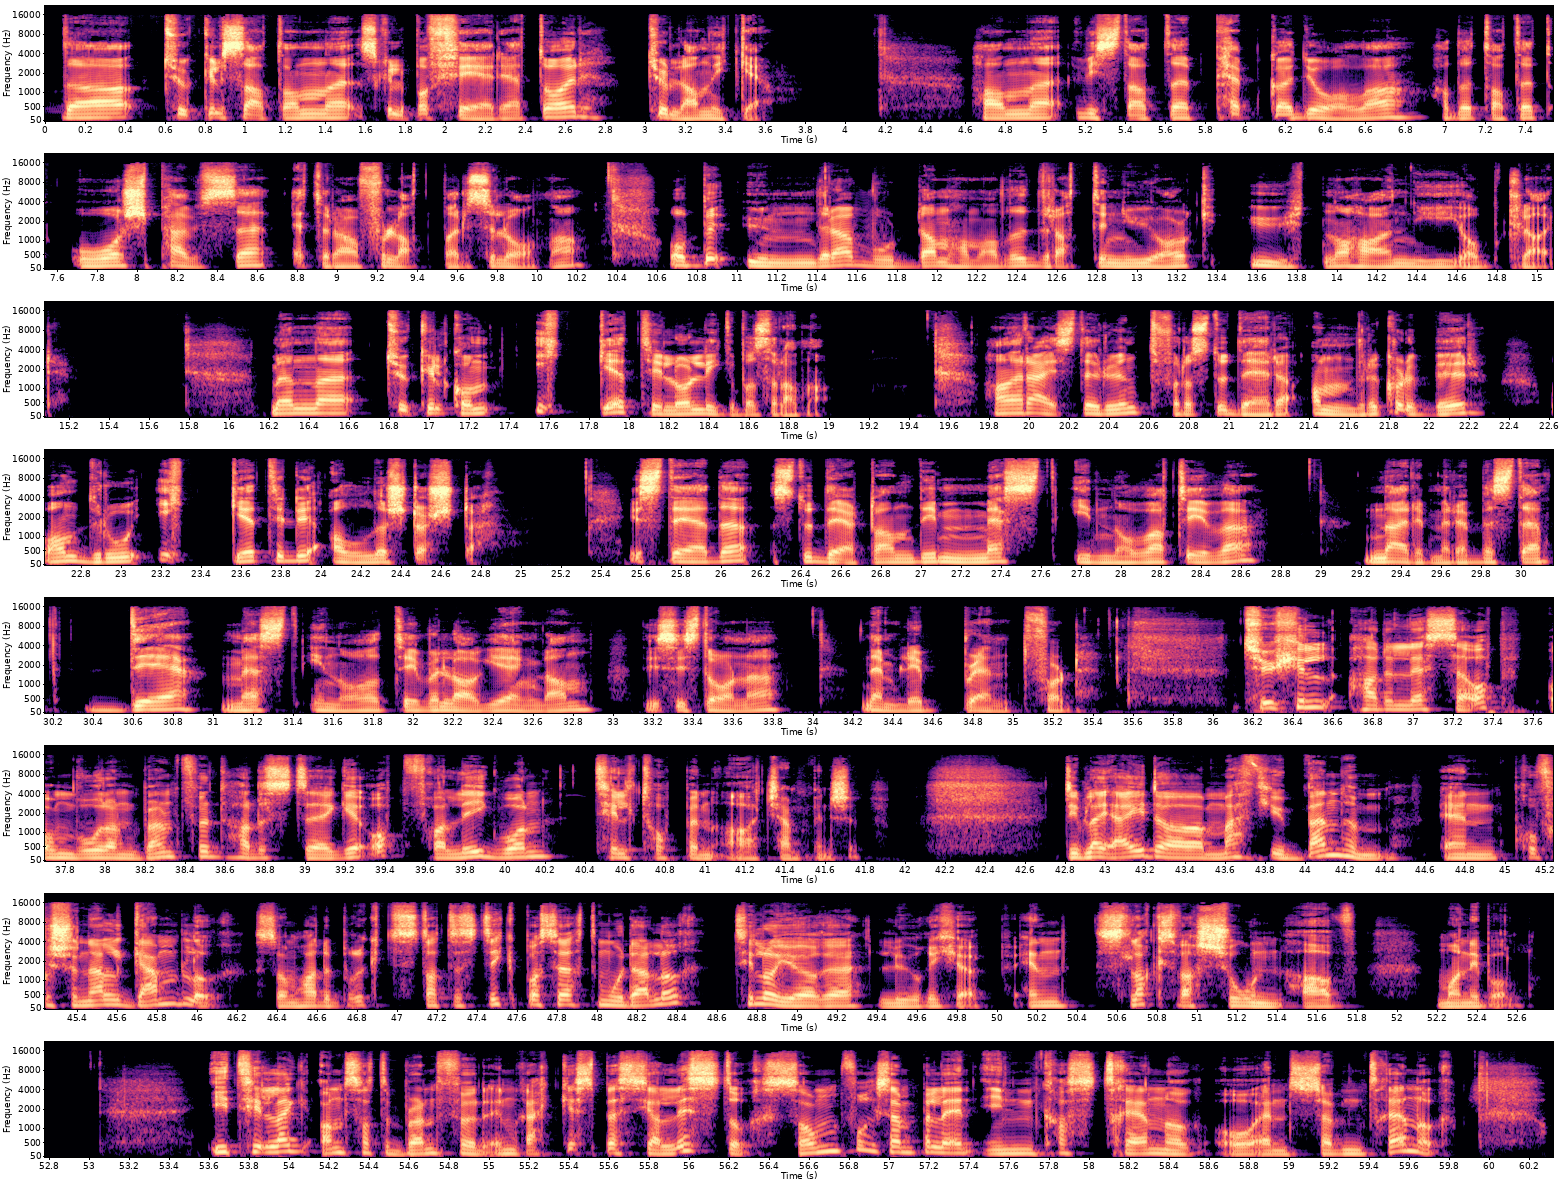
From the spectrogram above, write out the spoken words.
Da Tukkel sa at han skulle på ferie et år, tulla han ikke. Han visste at Pep Guardiola hadde tatt et års pause etter å ha forlatt Barcelona, og beundra hvordan han hadde dratt til New York uten å ha en ny jobb klar. Men eh, Tukkel kom ikke til å ligge på stranda. Han reiste rundt for å studere andre klubber, og han dro ikke til de aller største. I stedet studerte han de mest innovative, nærmere bestemt det mest innovative laget i England de siste årene, nemlig Brentford. Tuchel hadde lest seg opp om hvordan Brentford hadde steget opp fra League One til toppen av Championship. De ble eid av Matthew Benham, en profesjonell gambler som hadde brukt statistikkbaserte modeller til å gjøre lurekjøp, en slags versjon av Moneyball. I tillegg ansatte Brentford en rekke spesialister, som f.eks. en innkasttrener og en søvntrener.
